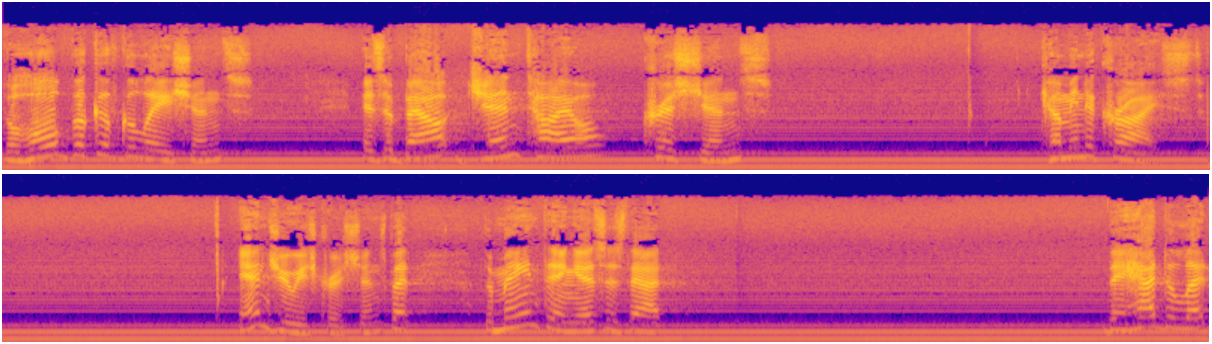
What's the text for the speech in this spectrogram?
The whole book of Galatians is about Gentile Christians coming to Christ and Jewish Christians, but the main thing is is that they had to let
